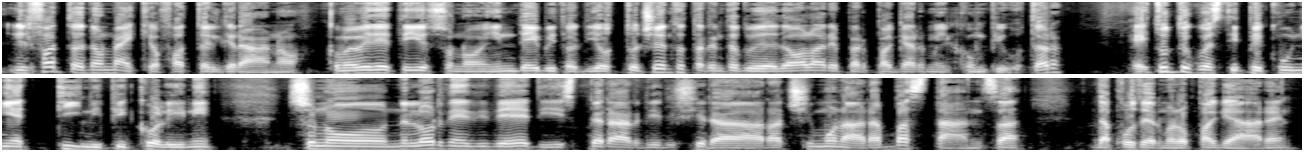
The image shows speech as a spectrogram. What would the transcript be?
il fatto non è che ho fatto il grano, come vedete io sono in debito di 832 dollari per pagarmi il computer e tutti questi pecuniettini piccolini sono nell'ordine di idee di sperare di riuscire a racimolare abbastanza da potermelo pagare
